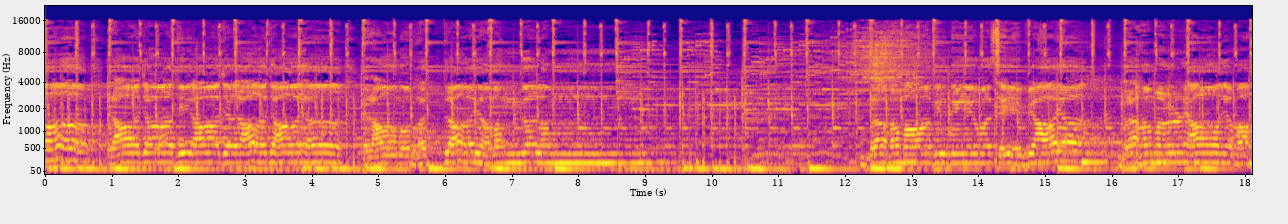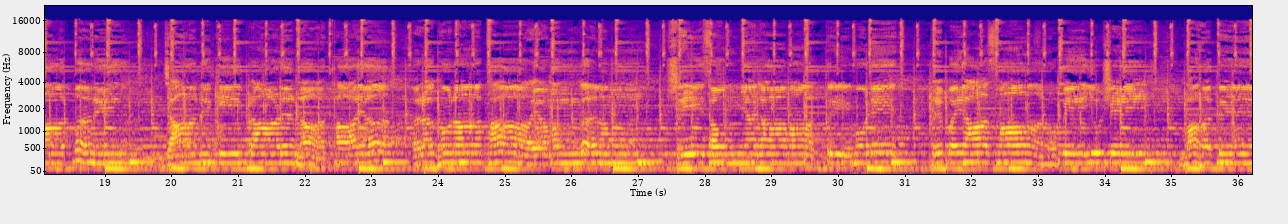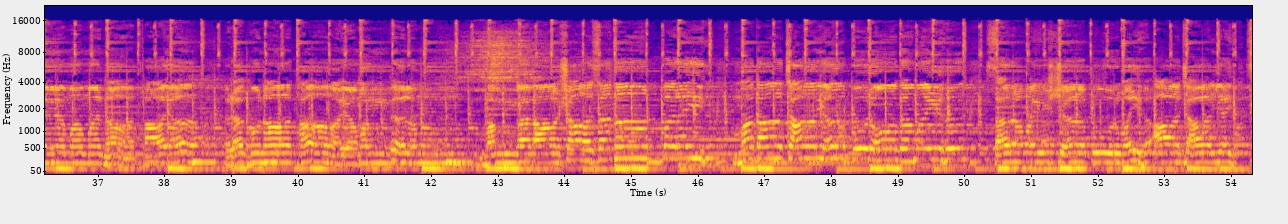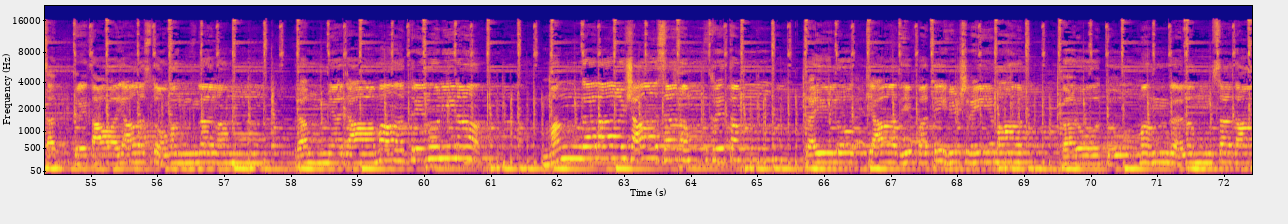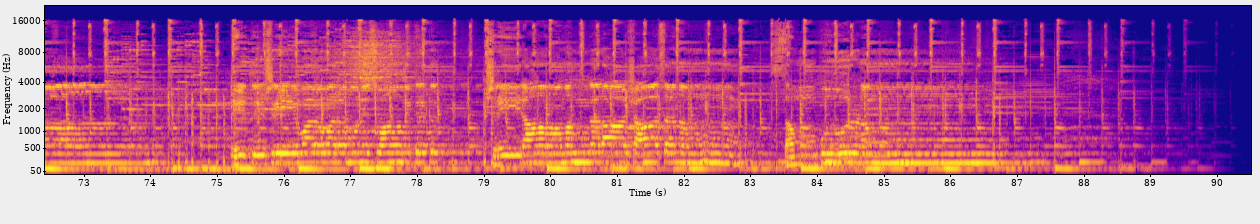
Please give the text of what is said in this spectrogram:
राजाधिराज राजाय रामभद्राय मङ्गलम् ब्रह्मादिदेवसेव्याय ब्रह्मण्याय महात्मने जानकी प्राणनाथाय रघुनाथाय मङ्गलम् श्रीसौम्यजामातृमुने कृपयास्मानुपेयुषे महते मम नाथाय रघुनाथाय मङ्गलम् मङ्गलाशासनपरैः मदाचार्य पुरोगमैः सर्वैश्च पूर्वैः आचार्यैः सत्कृतायास्तु मङ्गलम् रम्यजामातृमुनिना मङ्गलाशासनम् कृतम् त्रैलोक्याधिपतिः श्रीमान् करोतु मङ्गलम् सदा। इति श्रीवरवरमुनिस्वामिकृत श्रीराममङ्गलाशासनम् सम्पूर्णम्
